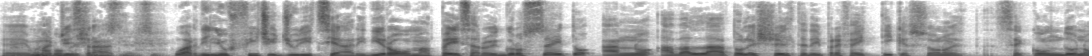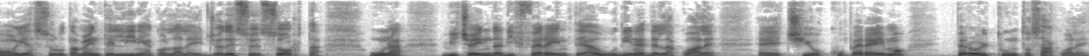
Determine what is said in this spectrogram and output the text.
eh, magistrati. Sì. Guardi, gli uffici giudiziari di Roma, Pesaro e Grosseto hanno avallato le scelte dei prefetti che sono, secondo noi, assolutamente in linea con la legge. Adesso è sorta una vicenda differente a Udine, della quale eh, ci occuperemo, però il punto sa qual è?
